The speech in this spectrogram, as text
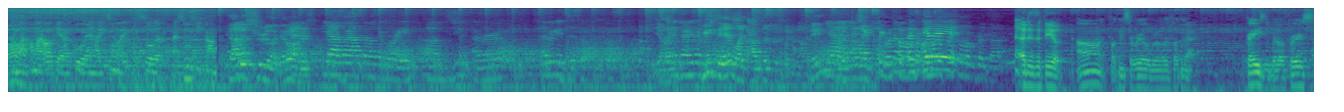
I'm like, I'm like, okay, I'm cool. And like, told me, like, so that as soon as he found That is true. Like I don't understand. Yeah, so I asked him, I was like, Rory, um, did you ever, ever get disciplined? Yeah, Like, is there like, anything- we did like as if it's like nothing. Yeah. But if you're like, Let's get it. How does it feel? Um, fucking surreal, bro. It's fucking crazy, bro. First,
